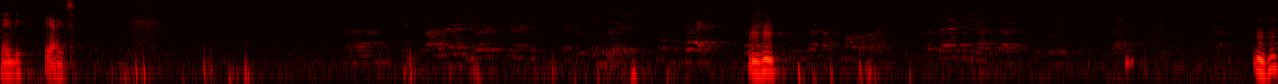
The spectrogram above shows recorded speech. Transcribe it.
maybe. Yeah. Thanks. Um, are there in your experience, so English, lots of text, mm -hmm. learn a small line, but then you know Dutch is a little bit less frequent and stuff. Mm -hmm.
